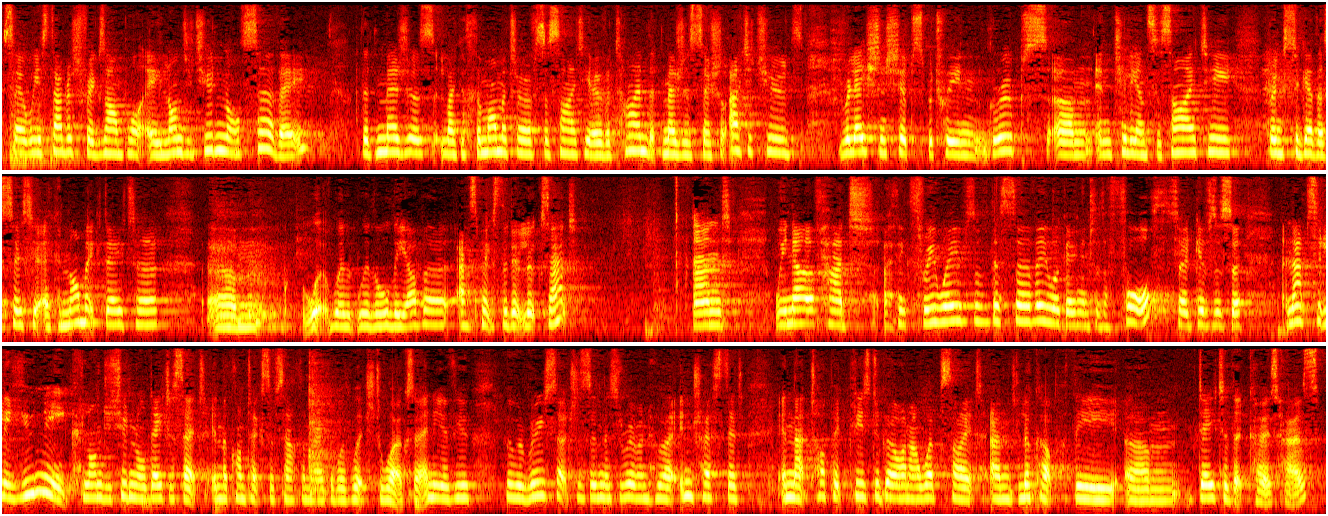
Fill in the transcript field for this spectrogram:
So we established, for example, a longitudinal survey that measures, like a thermometer of society over time, that measures social attitudes, relationships between groups um, in Chilean society, brings together socioeconomic data um, with, with all the other aspects that it looks at. And we now have had, I think, three waves of this survey. We're going into the fourth, so it gives us a, an absolutely unique longitudinal data set in the context of South America with which to work. So, any of you who are researchers in this room and who are interested in that topic, please do go on our website and look up the um, data that COES has.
